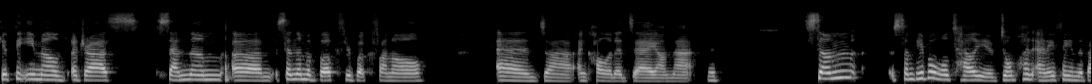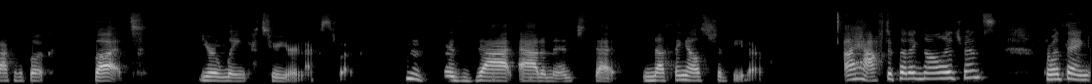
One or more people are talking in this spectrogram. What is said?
get the email address, send them um, send them a book through Book Funnel, and uh, and call it a day on that. some some people will tell you don't put anything in the back of the book, but your link to your next book. Hmm. They're that adamant that nothing else should be there. I have to put acknowledgments. For one thing,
